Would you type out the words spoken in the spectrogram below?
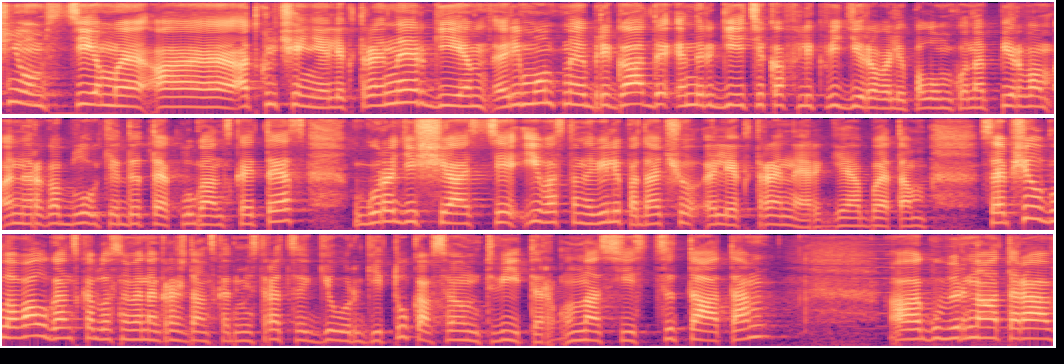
Начнем с темы э, отключения электроэнергии. Ремонтные бригады энергетиков ликвидировали поломку на первом энергоблоке ДТЭК Луганской ТЭС в городе Счастье и восстановили подачу электроэнергии. Об этом сообщил глава Луганской областной военно-гражданской администрации Георгий Тука в своем твиттер. У нас есть цитата а, губернатора.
